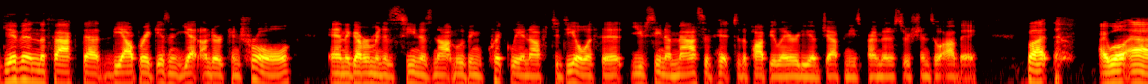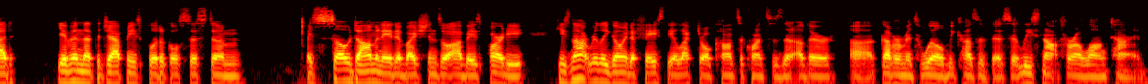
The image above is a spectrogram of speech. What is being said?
given the fact that the outbreak isn't yet under control and the government is seen as not moving quickly enough to deal with it, you've seen a massive hit to the popularity of Japanese Prime Minister Shinzo Abe. But I will add, given that the Japanese political system is so dominated by Shinzo Abe's party, he's not really going to face the electoral consequences that other uh, governments will because of this, at least not for a long time.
